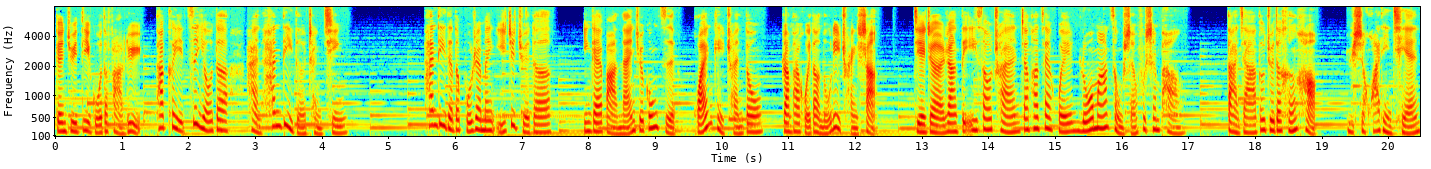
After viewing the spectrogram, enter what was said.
根据帝国的法律，他可以自由地和汉蒂德成亲。汉蒂德的仆人们一致觉得，应该把男爵公子还给船东，让他回到奴隶船上，接着让第一艘船将他载回罗马总神父身旁。大家都觉得很好，于是花点钱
